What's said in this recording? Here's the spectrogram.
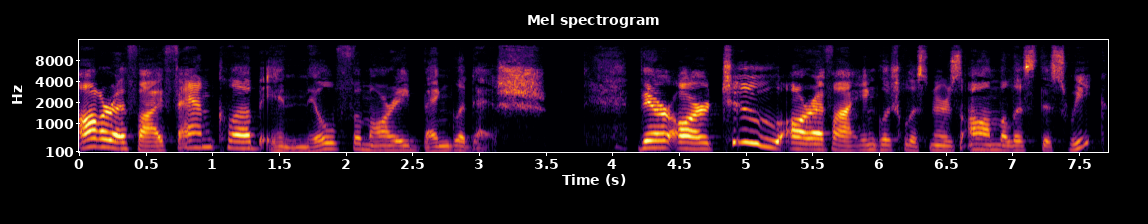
RFI fan club in Nilphamari, Bangladesh. There are two RFI English listeners on the list this week.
